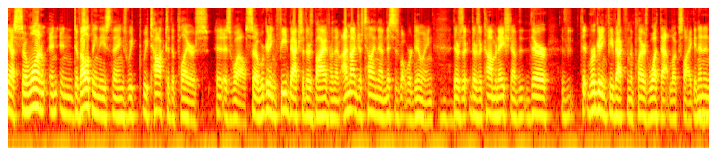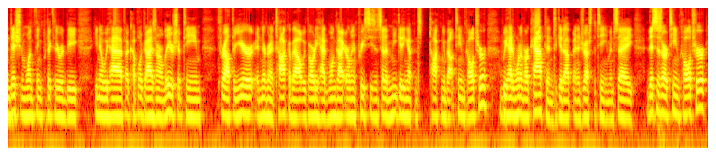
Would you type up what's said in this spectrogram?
Yes. So one, in, in developing these things, we we talk to the players as well. So we're getting feedback, so there's buy-in from them. I'm not just telling them this is what we're doing. Mm-hmm. There's a there's a combination of their that we're getting feedback from the players what that looks like. And then in addition, one thing particular would be, you know, we have a couple of guys on our leadership team throughout the year, and they're going to talk about. We've already had one guy early in preseason instead of me getting up and talking about team culture, mm-hmm. we had one of our captains get up and address the team and say, "This is our team culture,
